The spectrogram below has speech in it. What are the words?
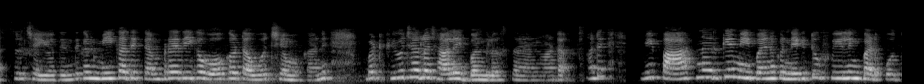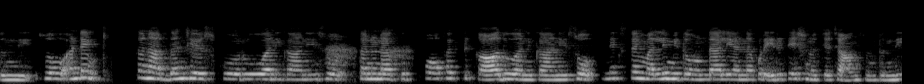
అస్సలు చేయొద్దు. ఎందుకంటే మీకు అది టెంపరీగా వర్కౌట్ అవ్వచ్చేమో కానీ బట్ ఫ్యూచర్లో చాలా ఇబ్బందులు వస్తాయన్నమాట. అంటే మీ పార్ట్నర్కే మీ పైన ఒక నెగిటివ్ ఫీలింగ్ పడిపోతుంది. సో అంటే తను అర్థం చేసుకోరు అని కానీ సో తను నాకు పర్ఫెక్ట్ కాదు అని కానీ సో నెక్స్ట్ టైం మళ్ళీ మీతో ఉండాలి అన్న కూడా ఇరిటేషన్ వచ్చే ఛాన్స్ ఉంటుంది.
